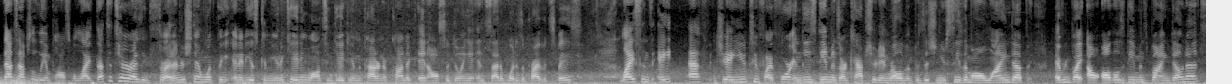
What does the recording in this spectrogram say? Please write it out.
That's absolutely impossible light. That's a terrorizing threat. Understand what the entity is communicating while it's engaging in the pattern of conduct and also doing it inside of what is a private space. License 8FJU254, and these demons are captured in relevant position. You see them all lined up, everybody, all, all those demons buying donuts.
